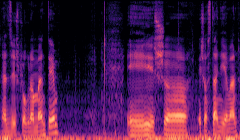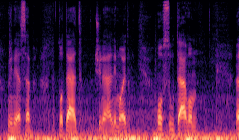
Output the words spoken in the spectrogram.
edzésprogram mentén. És, e, és aztán nyilván minél szebb totált csinálni majd hosszú távon. E,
